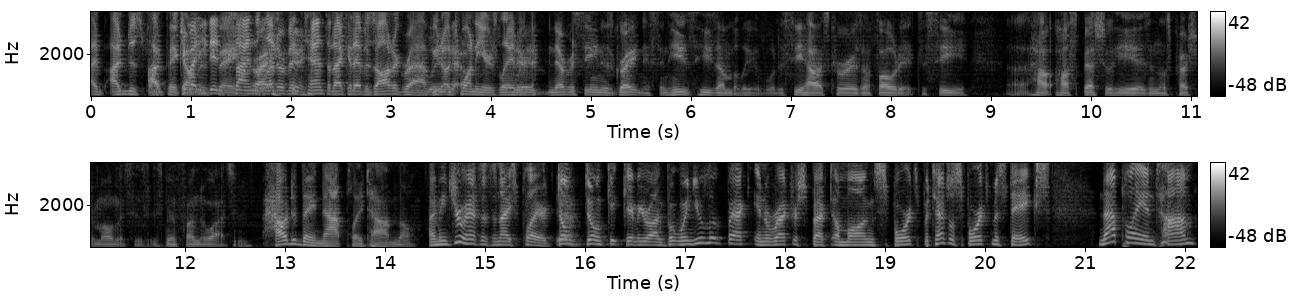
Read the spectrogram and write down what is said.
I, I'm just, I I'm think too bad he didn't sign the letter of intent that I could have his autograph, you We've know, ne- 20 years later. Never seen his greatness, and he's he's unbelievable. To see how his career has unfolded, to see uh, how how special he is in those pressure moments, it's, it's been fun to watch. How did they not play Tom though? I mean, Drew Henson's a nice player. Don't Yeah. don't get, get me wrong, but when you look back in retrospect among sports potential sports mistakes, not playing Tom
